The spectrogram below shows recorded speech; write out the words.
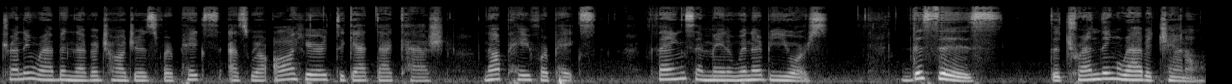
Trending Rabbit never charges for picks as we are all here to get that cash, not pay for picks. Thanks and may the winner be yours. This is the Trending Rabbit channel.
